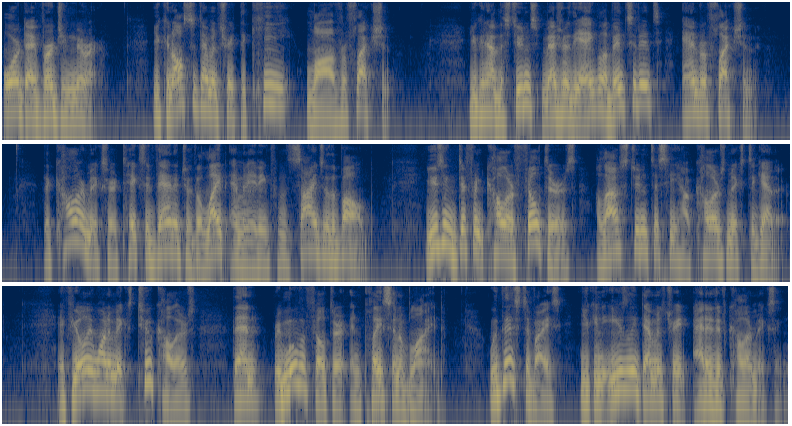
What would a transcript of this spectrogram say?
or diverging mirror. You can also demonstrate the key law of reflection. You can have the students measure the angle of incidence and reflection. The color mixer takes advantage of the light emanating from the sides of the bulb. Using different color filters allows students to see how colors mix together. If you only want to mix two colors, then remove a filter and place in a blind. With this device, you can easily demonstrate additive color mixing.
